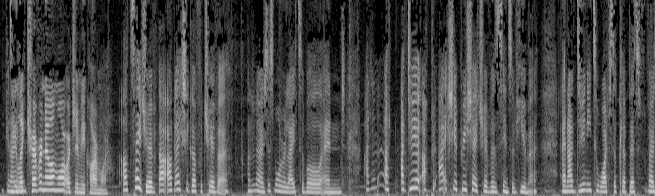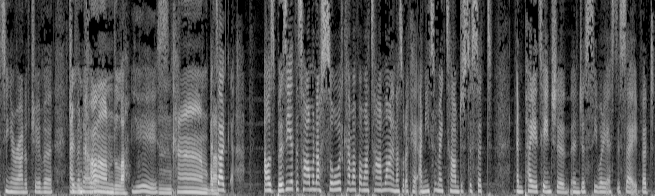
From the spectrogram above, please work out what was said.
Can Do you I- like Trevor Noah more or Jimmy Carr more? I'd say Trev. I- I'd actually go for Trevor. I don't know. It's just more relatable, and I don't. I, I do. I, I actually appreciate Trevor's sense of humor, and I do need to watch the clip that's voting around of Trevor. Trevor and Noah. Candler. Yes. Candler. It's like I was busy at the time when I saw it come up on my timeline, and I thought, okay, I need to make time just to sit and pay attention and just see what he has to say. But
